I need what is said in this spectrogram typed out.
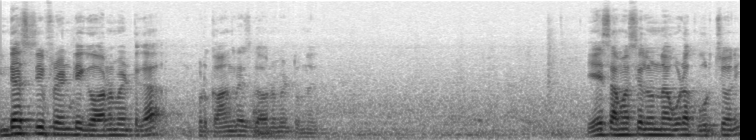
ఇండస్ట్రీ ఫ్రెండ్లీ గవర్నమెంట్గా ఇప్పుడు కాంగ్రెస్ గవర్నమెంట్ ఉన్నది. ఏ సమస్యలు ఉన్నా కూడా కూర్చొని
